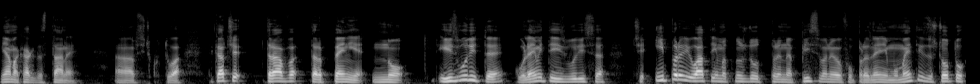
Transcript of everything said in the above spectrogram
Няма как да стане а, всичко това. Така че трябва търпение, но изводите, големите изводи са, че и правилата имат нужда от пренаписване в определени моменти, защото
